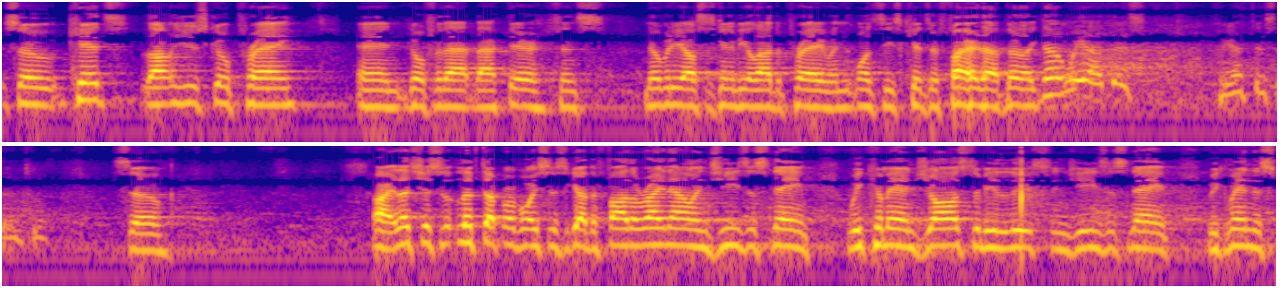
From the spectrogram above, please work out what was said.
so kids, why don't you just go pray and go for that back there since nobody else is going to be allowed to pray when once these kids are fired up. They're like, no, we got this. We got this. So, all right, let's just lift up our voices together. Father, right now in Jesus' name, we command jaws to be loosed in Jesus' name. We command this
